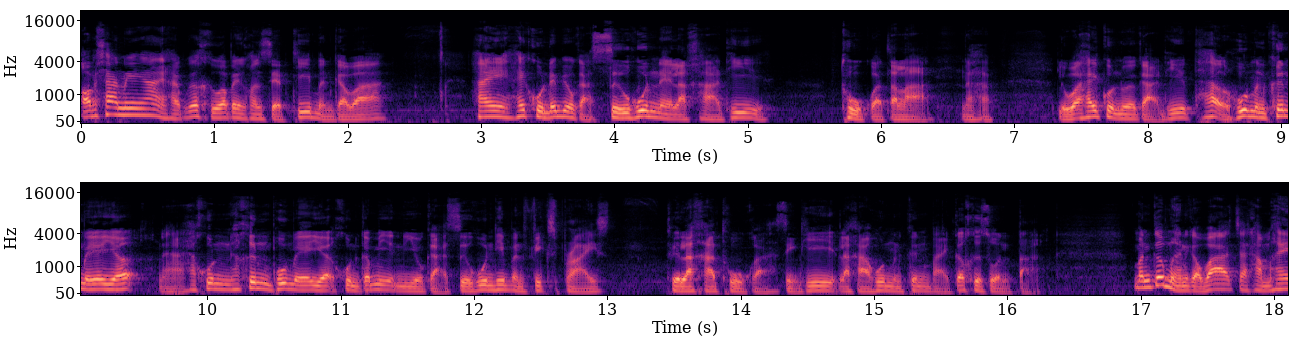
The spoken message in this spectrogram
ออปชันง่ายๆครับก็คือว่าเป็นคอนเซปที่เหมือนกับว่า ให้ให้คุณได้มีโอกาสซื้อหุ้นในราคาที่ถูกกว่าตลาดนะครับ หรือว่าให้คุณมีโอกาสที่ถ้าหุ้นมันขึ้นไปเยอะๆนะฮะถ้าคุณถ้าขึ้นหุ้นไปเยอะๆคุณก็มีมีโอกาสซื้อหุ้นที่มันฟิกซ์ไพรซ์คือราคาถูกกว่าสิ่งที่ราคาหุ้นมันขึ้นไปก็คือส่วนต่าง มันก็เหมือนกับว่าจะทำให้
